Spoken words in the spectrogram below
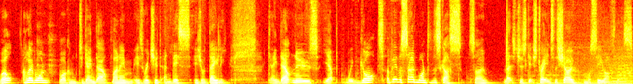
Well, hello everyone. Welcome to Gamed. My name is Richard, and this is your daily Gamed news. Yep, we've got a bit of a sad one to discuss, so let's just get straight into the show, and we'll see you after this.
